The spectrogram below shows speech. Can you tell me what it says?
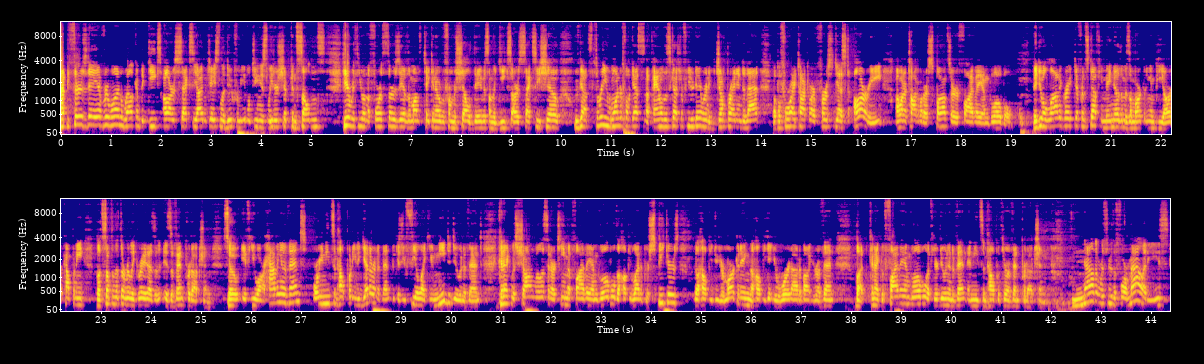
Happy Thursday, everyone. Welcome to Geeks Are Sexy. I'm Jason LeDuc from Evil Genius Leadership Consultants, here with you on the fourth Thursday of the month, taking over from Michelle Davis on the Geeks Are Sexy show. We've got three wonderful guests and a panel discussion for you today. We're going to jump right into that. But before I talk to our first guest, Ari, I want to talk about our sponsor, 5am Global. They do a lot of great different stuff. You may know them as a marketing and PR company, but something that they're really great at is, is event production. So if you are having an event or you need some help putting together an event because you feel like you need need to do an event, connect with Sean Willis and our team at 5am Global. They'll help you line up your speakers. They'll help you do your marketing. They'll help you get your word out about your event. But connect with 5am Global if you're doing an event and need some help with your event production. Now that we're through the formalities,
